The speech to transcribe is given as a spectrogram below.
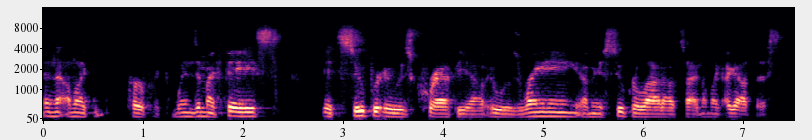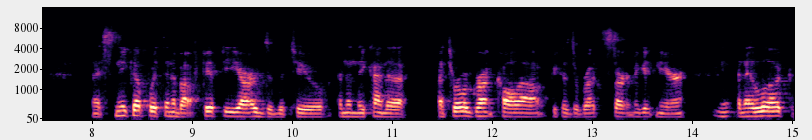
And I'm like, perfect. Wind's in my face. It's super. It was crappy out. It was raining. I mean, it's super loud outside. And I'm like, I got this. And I sneak up within about 50 yards of the two, and then they kind of. I throw a grunt call out because the rut's starting to get near. Yeah. And they look,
